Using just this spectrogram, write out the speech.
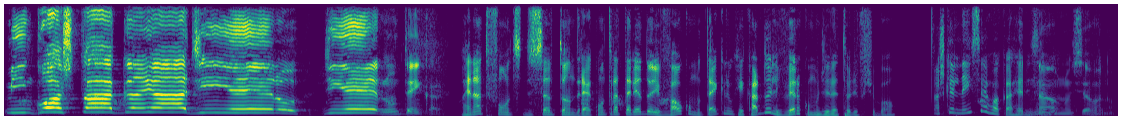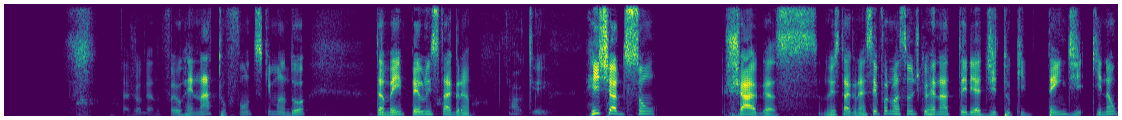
Me gosta ganhar dinheiro. Dinheiro. Não tem, cara. O Renato Fontes, de Santo André, contrataria Dorival como técnico e Ricardo Oliveira como diretor de futebol. Acho que ele nem encerrou a carreira. Encerrou. Não, não encerrou, não. Tá jogando. Foi o Renato Fontes que mandou também pelo Instagram. Ok. Richardson Chagas no Instagram. Essa informação de que o Renato teria dito que tem de, que não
